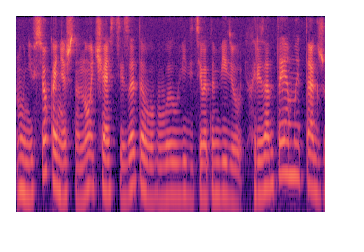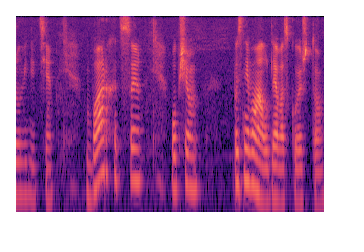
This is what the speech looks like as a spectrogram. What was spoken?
ну, не все, конечно, но часть из этого вы увидите в этом видео. Хризантемы, также увидите бархатцы. В общем, поснимала для вас кое-что.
